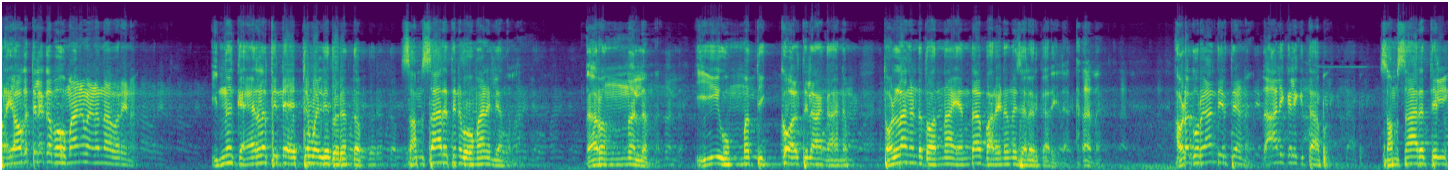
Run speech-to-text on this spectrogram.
പ്രയോഗത്തിലൊക്കെ ബഹുമാനം വേണമെന്നാ പറയുന്നത് ഇന്ന് കേരളത്തിന്റെ ഏറ്റവും വലിയ ദുരന്തം സംസാരത്തിന് ബഹുമാനമില്ല എന്നുള്ള വേറൊന്നുമല്ലെന്ന് ഈ ഉമ്മത്ത് ഇക്കോളത്തിലാ കാരണം തൊള്ളം കണ്ട് തോന്നാ എന്താ പറയണെന്ന് ചിലർക്ക് അറിയില്ല അതാണ്. അവിടെ ഖുർആൻ തിരുത്താണ് ദാലിക്കലി കിതാബ്. സംസാരത്തിൽ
